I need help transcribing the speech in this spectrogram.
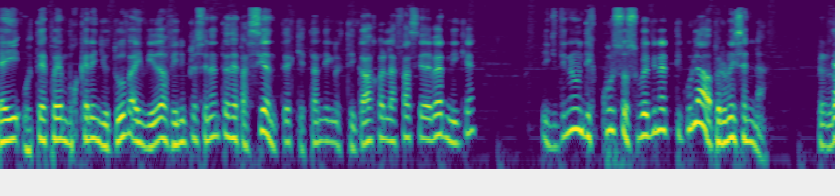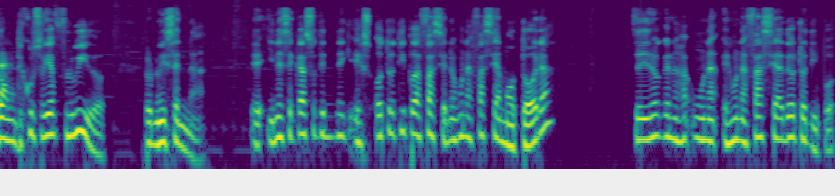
ahí, ustedes pueden buscar en YouTube, hay videos bien impresionantes de pacientes que están diagnosticados con la fascia de Wernicke y que tienen un discurso súper bien articulado, pero no dicen nada. Perdón, un discurso bien fluido, pero no dicen nada. Eh, y en ese caso tiene es otro tipo de fascia, no es una fascia motora, sino que es una, es una fascia de otro tipo.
